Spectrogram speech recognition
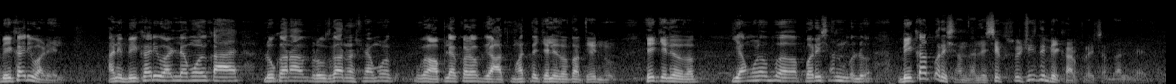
बेकारी वाढेल. आणि बेकारी वाढल्यामुळे काय? लोकांना रोजगार नसल्यामुळे आपल्याकडं जे आत्महत्या केले जातात हे हे केले जातात. यामुळं ब- परेशान बेकार परेशान झाले. सुशिक्षित बेकार परेशान झालेले आहेत.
